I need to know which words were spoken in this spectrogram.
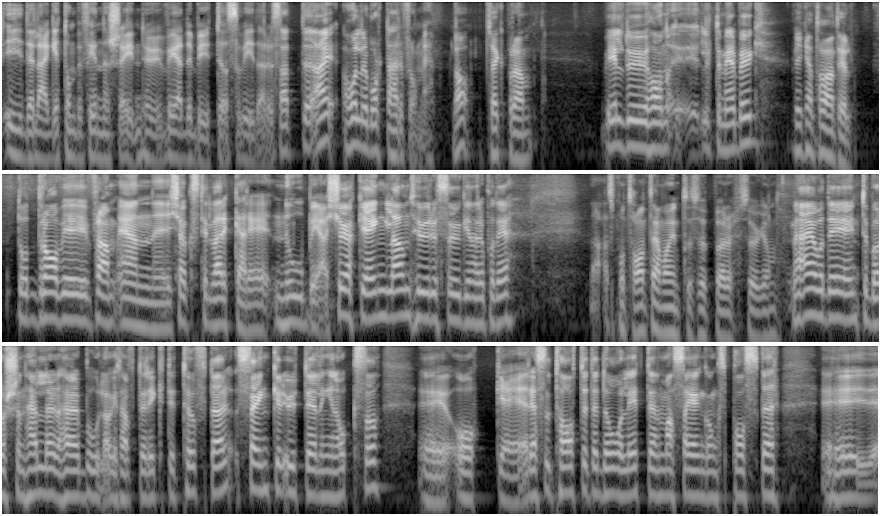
i det läget de befinner sig nu, vd-byte och så vidare. Så att, eh, nej, håller borta härifrån med. ja check på den. Vill du ha nå- lite mer bygg? Vi kan ta en till. Då drar vi fram en eh, kökstillverkare, Nobia. Kök i England, hur sugen är du på det? Ja, spontant är man ju inte supersugen. Nej, och det är inte börsen heller. Det här bolaget har haft det riktigt tufft där. Sänker utdelningen också eh, och eh, resultatet är dåligt. Det är en massa engångsposter. Eh,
